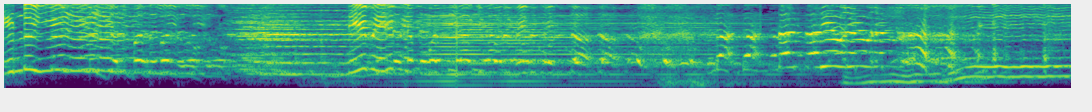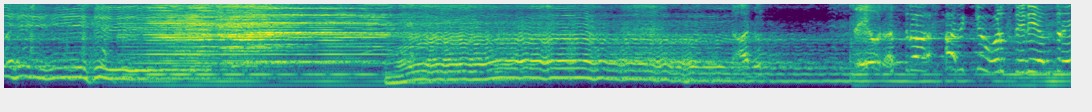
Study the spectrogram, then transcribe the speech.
ಇನ್ನು ಏಳೇಳು ಜನ್ಮದಲ್ಲಿ ನೀವೇ ನನ್ನ ಪತಿಯಾಗಿ ಬರಬೇಕು ಅಂತ ನಾನು ದೇವರ ಹತ್ರ ಅರಕೆ ಹೊರ್ತೀನಿ ಅಂದ್ರೆ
